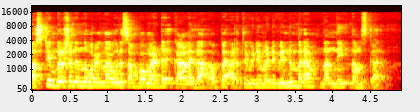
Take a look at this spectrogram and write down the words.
ഫസ്റ്റ് ഇംപ്രഷൻ എന്ന് പറയുന്ന ഒരു സംഭവമായിട്ട് കാണുക. അപ്പോൾ അടുത്ത വീഡിയോയുമായിട്ട് വീണ്ടും വരാം. നന്ദി നമസ്കാരം.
